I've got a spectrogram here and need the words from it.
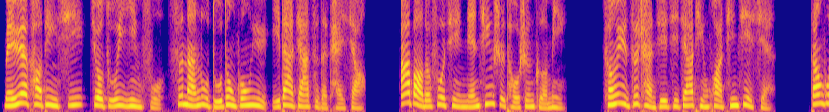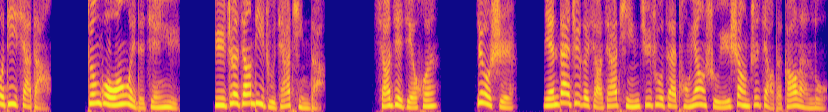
每月靠定息就足以应付思南路独栋公寓一大家子的开销。阿宝的父亲年轻时投身革命，曾与资产阶级家庭划清界限，当过地下党，蹲过汪伪的监狱，与浙江地主家庭的小姐结婚。六十年代，这个小家庭居住在同样属于上支角的高兰路，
